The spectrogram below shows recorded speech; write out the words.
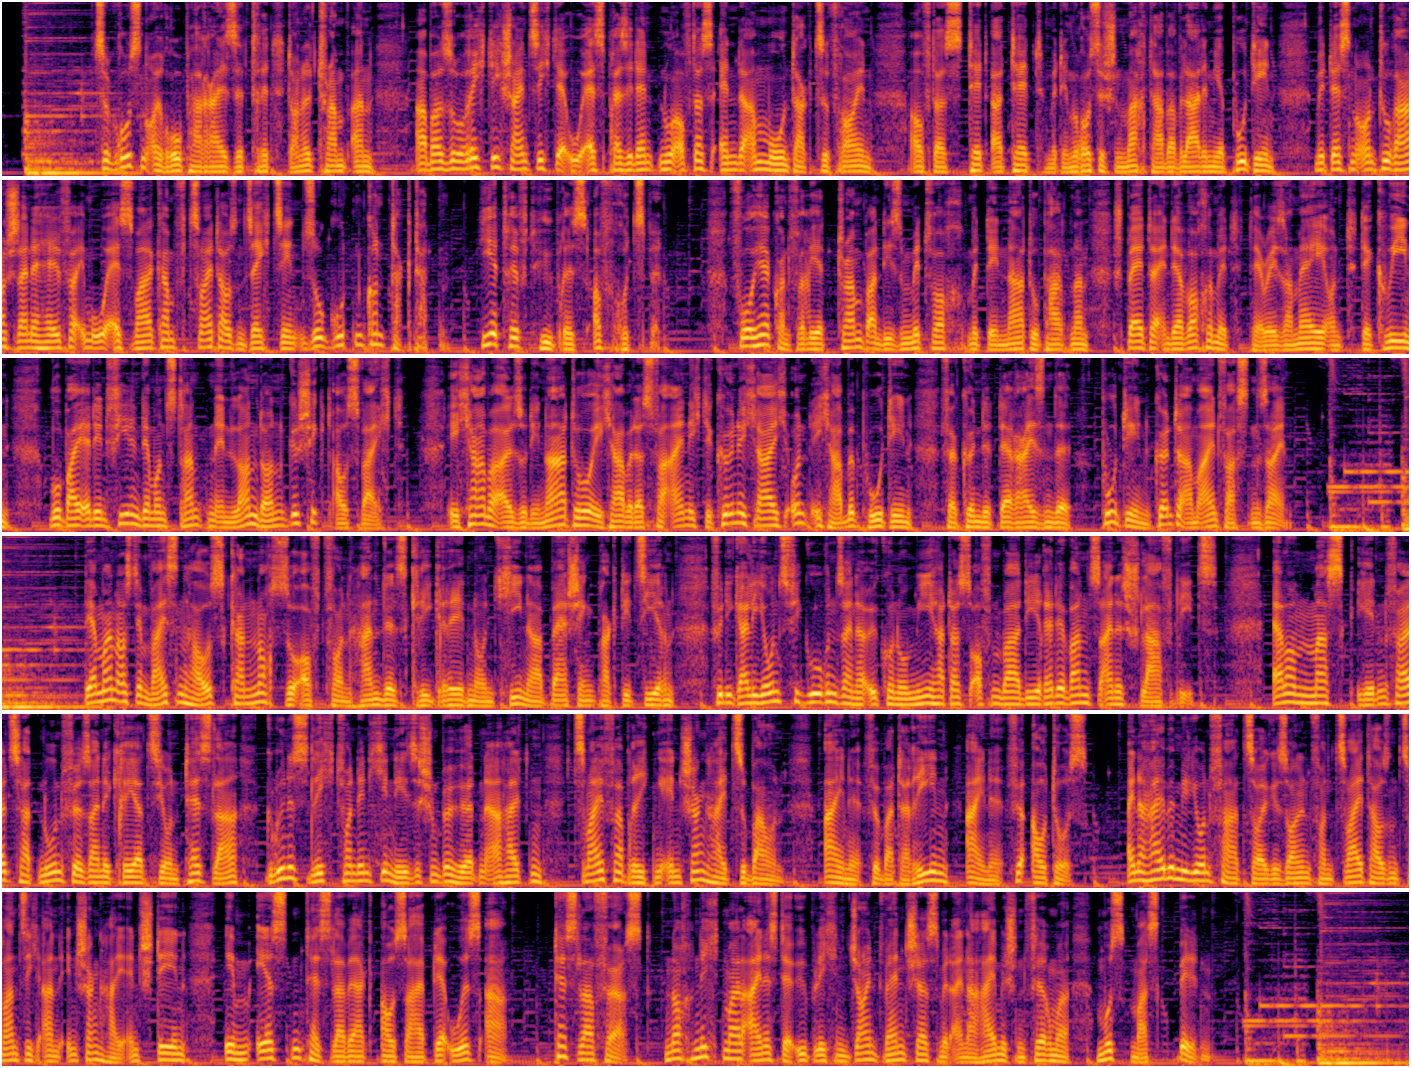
Zur großen Europareise tritt Donald Trump an, aber so richtig scheint sich der US-Präsident nur auf das Ende am Montag zu freuen, auf das Tête-à-Tête mit dem russischen Machthaber Wladimir Putin, mit dessen Entourage seine Helfer im US-Wahlkampf 2016 so guten Kontakt hatten. Hier trifft Hybris auf Chutzpe. Vorher konferiert Trump an diesem Mittwoch mit den NATO-Partnern, später in der Woche mit Theresa May und der Queen, wobei er den vielen Demonstranten in London geschickt ausweicht. Ich habe also die NATO, ich habe das Vereinigte Königreich und ich habe Putin, verkündet der Reisende. Putin könnte am einfachsten sein. Der Mann aus dem Weißen Haus kann noch so oft von Handelskrieg reden und China-Bashing praktizieren. Für die Galionsfiguren seiner Ökonomie hat das offenbar die Relevanz eines Schlaflieds. Elon Musk jedenfalls hat nun für seine Kreation Tesla grünes Licht von den chinesischen Behörden erhalten, zwei Fabriken in Shanghai zu bauen. Eine für Batterien, eine für Autos. Eine halbe Million Fahrzeuge sollen von 2020 an in Shanghai entstehen, im ersten Tesla-Werk außerhalb der USA. Tesla First, noch nicht mal eines der üblichen Joint Ventures mit einer heimischen Firma, muss Musk bilden.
